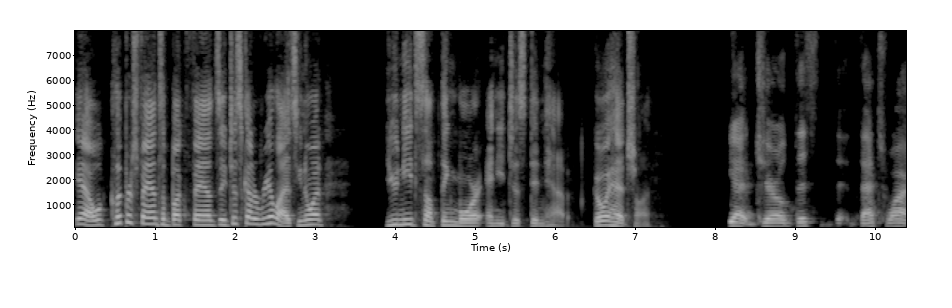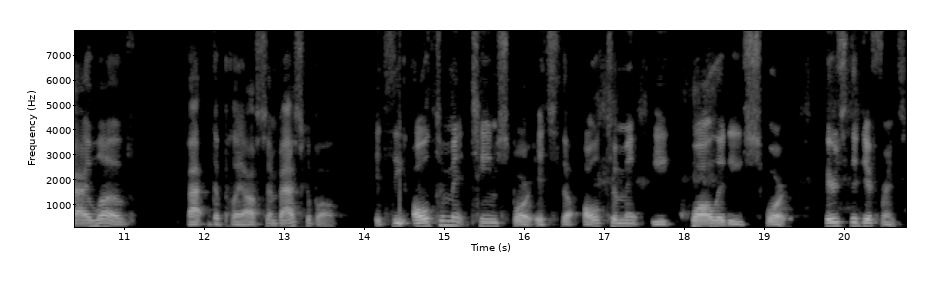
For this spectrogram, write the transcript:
yeah, well, Clippers fans and Buck fans, they just got to realize, you know what? You need something more, and you just didn't have it. Go ahead, Sean. Yeah, Gerald, this th- that's why I love ba- the playoffs and basketball. It's the ultimate team sport. It's the ultimate equality sport. Here's the difference.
